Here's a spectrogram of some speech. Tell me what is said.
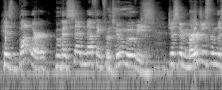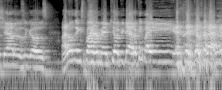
his butler, who has said nothing for two movies, just emerges from the shadows and goes, "I don't think Spider-Man killed your dad." Okay, bye, and then goes back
